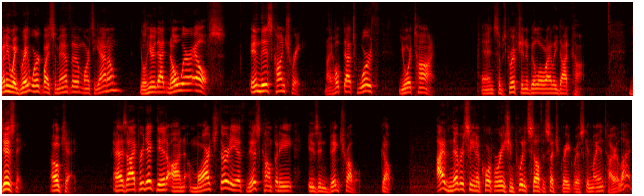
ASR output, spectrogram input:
anyway, great work by Samantha Marciano. You'll hear that nowhere else in this country. And I hope that's worth your time and subscription to BillO'Reilly.com. Disney. Okay. As I predicted on March 30th, this company is in big trouble. Go. I've never seen a corporation put itself at such great risk in my entire life.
